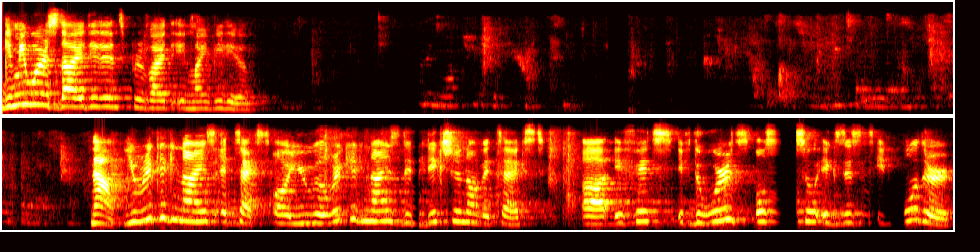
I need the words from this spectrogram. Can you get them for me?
Give me words that I didn't provide in my video. Now, you recognize a text or you will recognize the diction of a text uh, if it's if the words also exist in other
